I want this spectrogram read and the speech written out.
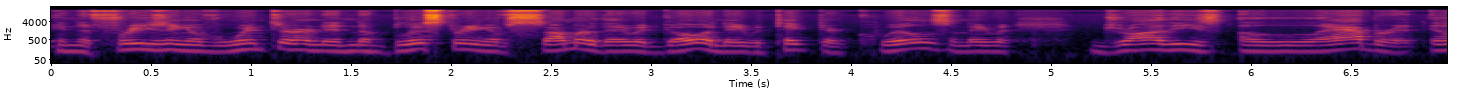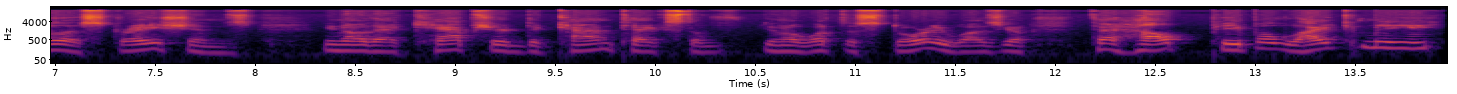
in the freezing of winter and in the blistering of summer, they would go and they would take their quills and they would draw these elaborate illustrations, you know, that captured the context of, you know, what the story was, you know, to help people like me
